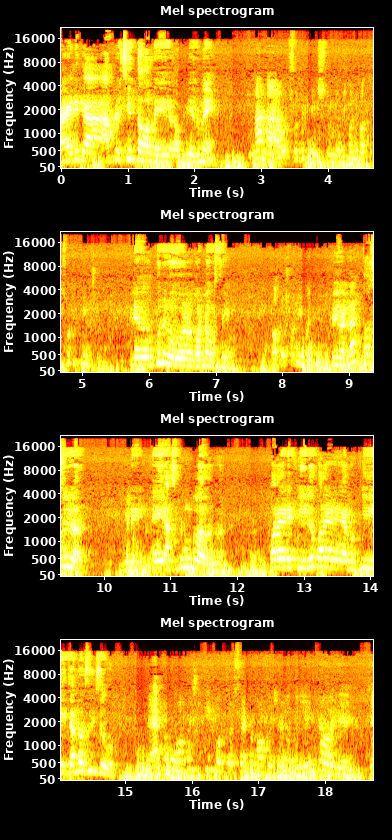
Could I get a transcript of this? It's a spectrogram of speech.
না এটা কি আ- আপনার চিন্তা হল এই রুমে না না ও ছুটি দিন শনিবার তো ছুটি দিন ছিল। এটা কোন ঘটনা করছে গত শনিবার। শনিবার না? কত শনিবার? মানে এই আজকে তো মঙ্গলবার। পরে এটা কি হলো? পরে এখন কি জানতে পারছি কিছু? এখন অফিস কি করতেছে? এখন অফিসে এইটা ওই যে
